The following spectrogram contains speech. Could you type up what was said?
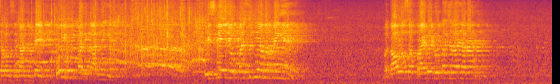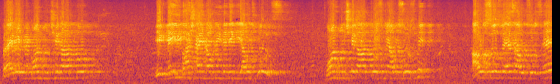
सबक सिखा सकते हैं। कोई वोट का अधिकार नहीं है। इसलिए जो परिस्थितियाँ बन रही हैं, बताओ सब प्राइवेट होता चला जा रहा है। प्राइवेट में कौन पूछेगा आपको? एक नई भाषाएँ नौकरी देने की आउटसोर्स कौन पूछेगा आपको उसमें आउटसोर्स में? आउटसोर्स ऐसा आउटसोर्स है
